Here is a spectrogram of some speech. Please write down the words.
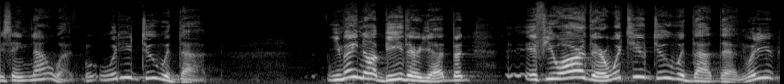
he's saying, now what? What do you do with that? You may not be there yet, but if you are there, what do you do with that then? What do you,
